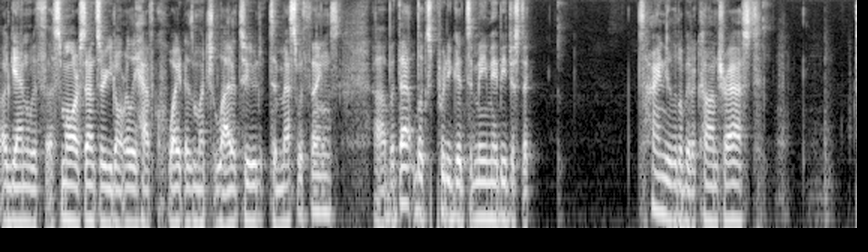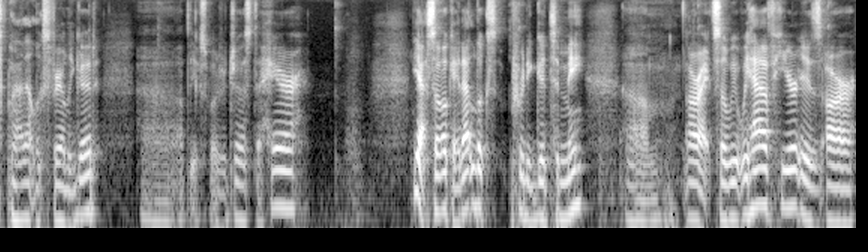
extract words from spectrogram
again, with a smaller sensor, you don't really have quite as much latitude to mess with things. Uh, but that looks pretty good to me. Maybe just a tiny little bit of contrast. Uh, that looks fairly good. Uh, up the exposure just a hair yeah, so okay, that looks pretty good to me. Um, all right, so we, we have here is our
